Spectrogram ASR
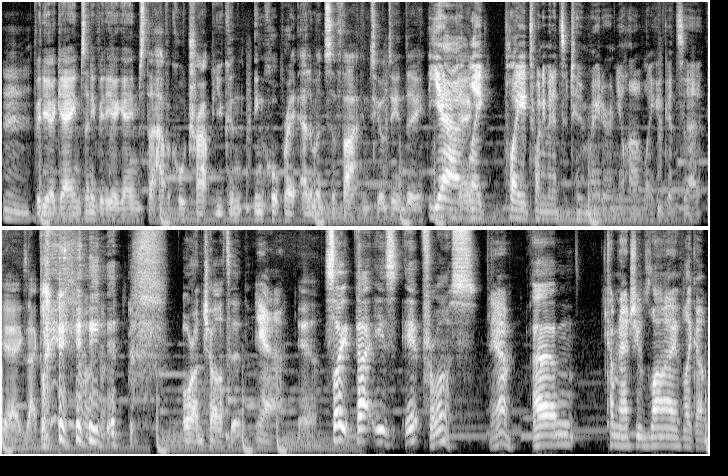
Hmm. Video games, any video games that have a cool trap, you can incorporate elements of that into your D and D. Yeah, game. like play 20 minutes of Tomb Raider and you'll have like a good set. Yeah, exactly. or Uncharted. Yeah, Yeah. So that is it from us. yeah. Um, Coming at you live like a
